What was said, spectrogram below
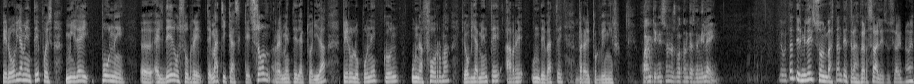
pero obviamente, pues, Milei pone eh, el dedo sobre temáticas que son realmente de actualidad, pero lo pone con una forma que obviamente abre un debate para el porvenir. Juan, ¿quiénes son los votantes de Milei? Los votantes Milei son bastante transversales, o sea, no es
